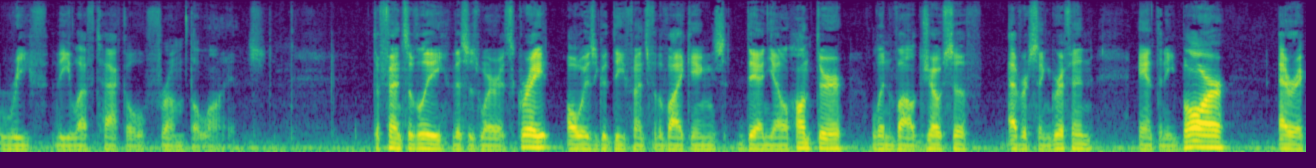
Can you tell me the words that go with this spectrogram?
Reiff, the left tackle from the Lions. Defensively, this is where it's great. Always a good defense for the Vikings. Danielle Hunter, Linval Joseph, Everson Griffen, Anthony Barr, Eric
